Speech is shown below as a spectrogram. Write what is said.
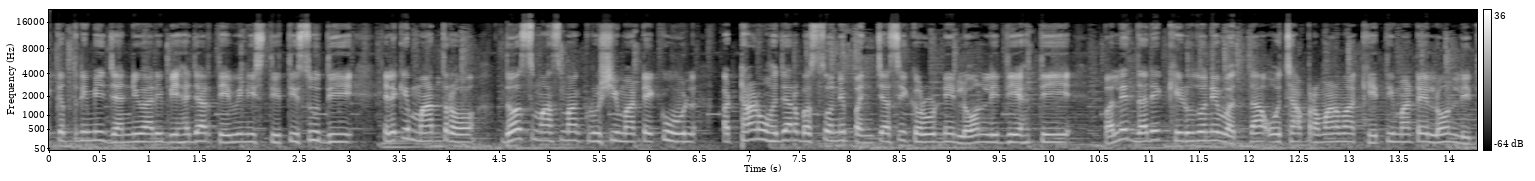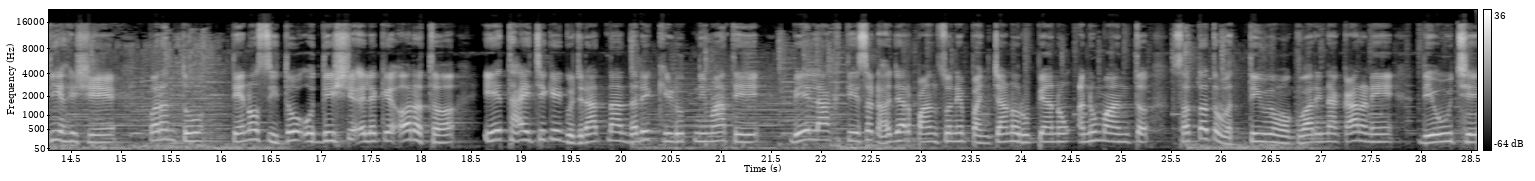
એકત્રીમી જાન્યુઆરી બે હજાર ત્રેવીસની સ્થિતિ સુધી, એટલે કે માત્ર દસ માસમાં કૃષિ માટે કુલ અઠ્ઠાણું હજાર બસો ને પંચ્યાસી કરોડની લોન લીધી હતી. ભલે દરેક ખેડૂતોને વધતા ઓછા પ્રમાણમાં ખેતી માટે લોન લીધી હશે, પરંતુ તેનો સીધો ઉદ્દેશ્ય, એટલે કે અર્થ એ થાય છે કે ગુજરાતના દરેક ખેડૂતની માથે બે લાખ ત્રેસઠ હજાર પાંચસો ને પંચાણું રૂપિયાનું અનુમાનત સતત વધતી મોંઘવારીના કારણે દેવું છે.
